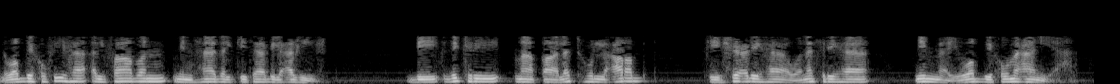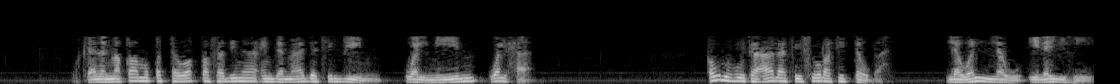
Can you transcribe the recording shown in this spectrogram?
نوضح فيها ألفاظا من هذا الكتاب العزيز بذكر ما قالته العرب في شعرها ونثرها مما يوضح معانيها. وكان المقام قد توقف بنا عند مادة الجيم والميم والحاء. قوله تعالى في سورة التوبة لولوا إليه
